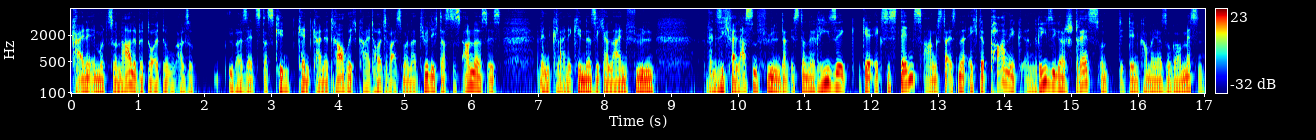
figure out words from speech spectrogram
keine emotionale Bedeutung. Also übersetzt, das Kind kennt keine Traurigkeit. Heute weiß man natürlich, dass das anders ist. Wenn kleine Kinder sich allein fühlen, wenn sie sich verlassen fühlen, dann ist da eine riesige Existenzangst, da ist eine echte Panik, ein riesiger Stress und den kann man ja sogar messen.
